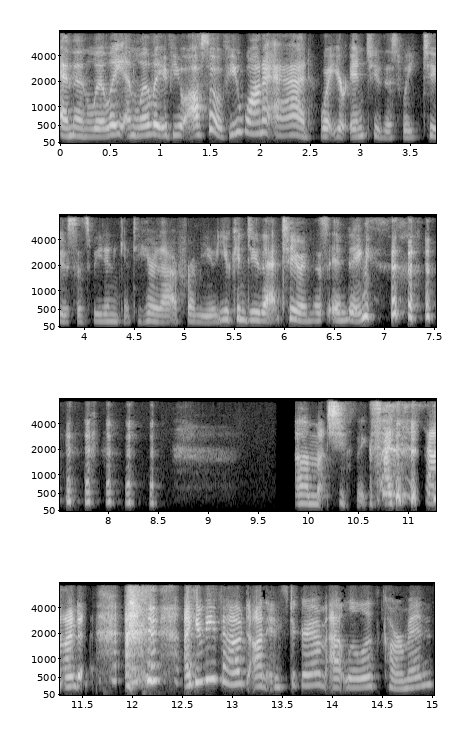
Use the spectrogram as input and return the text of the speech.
And then Lily, and Lily, if you also if you want to add what you're into this week too, since we didn't get to hear that from you, you can do that too in this ending. Um, I can be found. I can be found on Instagram at Lillith Carmen.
